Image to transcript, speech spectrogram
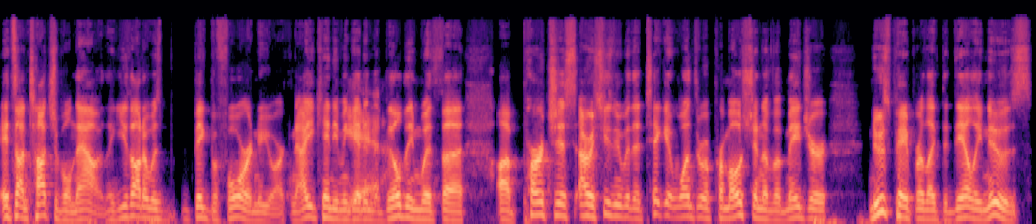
it's untouchable now. Like you thought it was big before in New York. Now you can't even get in the building with a, a purchase, or excuse me, with a ticket won through a promotion of a major newspaper like the Daily News.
